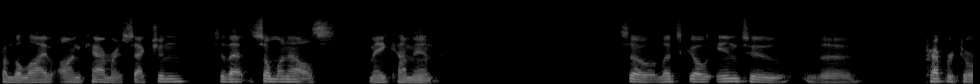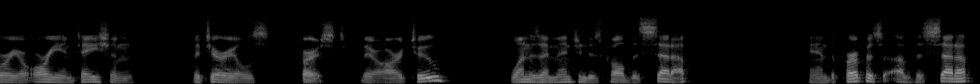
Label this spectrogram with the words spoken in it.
from the live on camera section so that someone else may come in. So let's go into the preparatory or orientation materials first. There are two. One, as I mentioned, is called the setup. And the purpose of the setup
